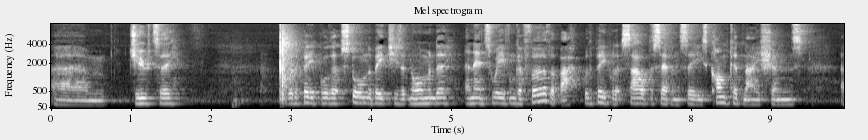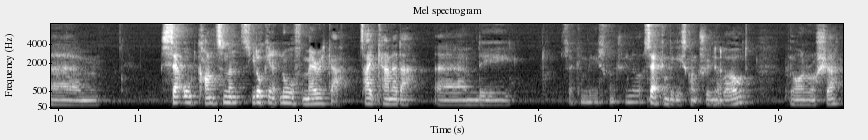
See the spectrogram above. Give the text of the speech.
um, duty. We're the people that stormed the beaches at Normandy, and then to even go further back, we're the people that sailed the seven seas, conquered nations. Um, settled continents. You're looking at North America. Take Canada, um, the second biggest country in the world. Second biggest country in yeah. the world, behind Russia.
